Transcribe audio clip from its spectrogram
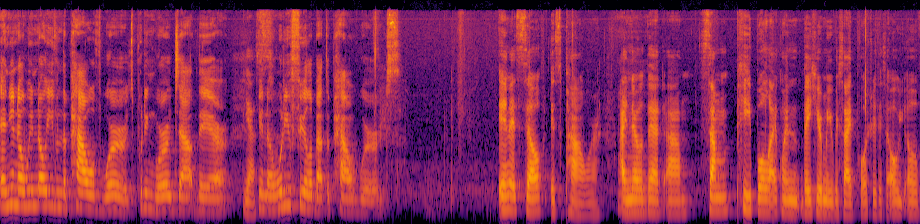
And, you know, we know even the power of words, putting words out there. Yes. You know, what do you feel about the power of words? in itself it's power. I know that um, some people, like when they hear me recite poetry, they say, "Oh, oh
